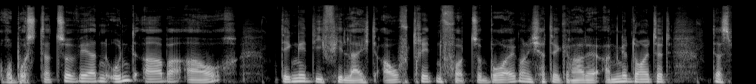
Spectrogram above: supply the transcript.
robuster zu werden und aber auch Dinge, die vielleicht auftreten, vorzubeugen. Und ich hatte gerade angedeutet, dass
